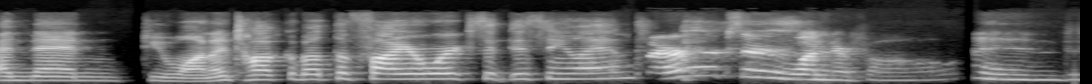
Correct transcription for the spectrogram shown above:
And then do you want to talk about the fireworks at Disneyland? fireworks are wonderful and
